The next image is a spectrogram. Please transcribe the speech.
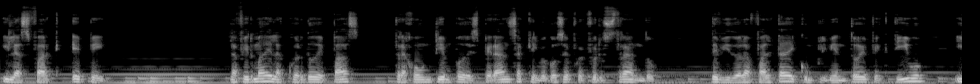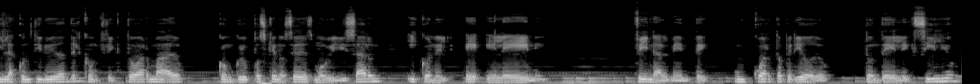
y las FARC-EP. La firma del acuerdo de paz trajo un tiempo de esperanza que luego se fue frustrando debido a la falta de cumplimiento efectivo y la continuidad del conflicto armado con grupos que no se desmovilizaron y con el ELN. Finalmente, un cuarto periodo donde el exilio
